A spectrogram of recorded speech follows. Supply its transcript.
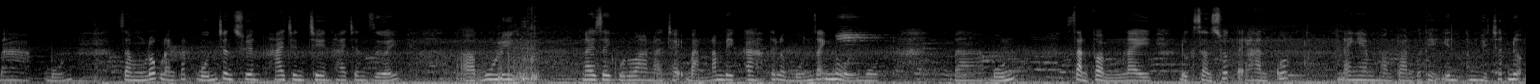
ba bốn. Dòng lốc này bắt bốn chân xuyên hai chân trên hai chân dưới. À, Buli nay dây của là chạy bản 5BK tức là bốn rãnh nổi một và bốn. Sản phẩm này được sản xuất tại Hàn Quốc nên anh em hoàn toàn có thể yên tâm về chất lượng.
